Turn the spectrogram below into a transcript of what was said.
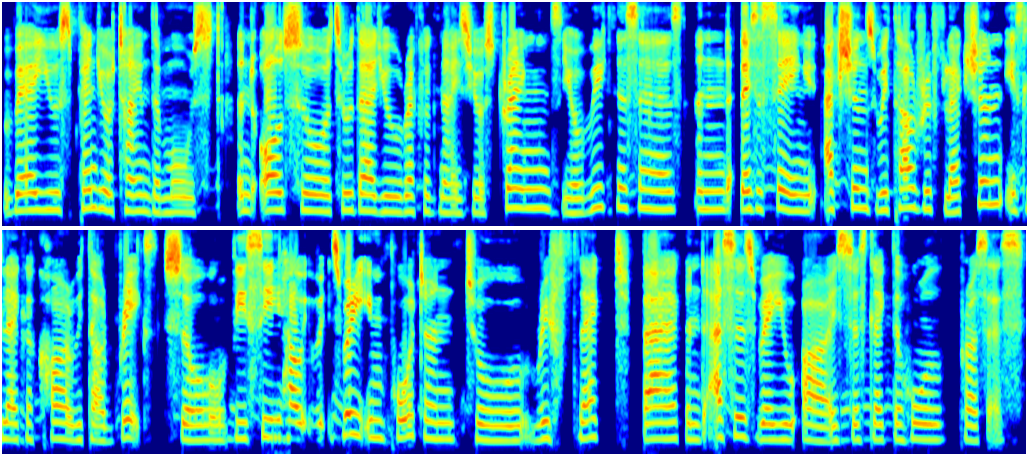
where you spend your time the most. And also through that you recognize your strengths your weaknesses. And there's a saying actions without reflection is like a car without brakes. So we see how it's very important to reflect back and assess where you are. It's just like the whole process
